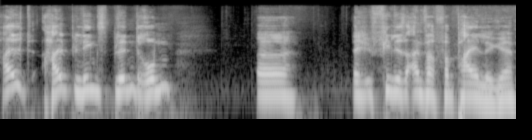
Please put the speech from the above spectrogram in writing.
halt, halb links blind rum. Äh, ich vieles einfach verpeile, gell?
